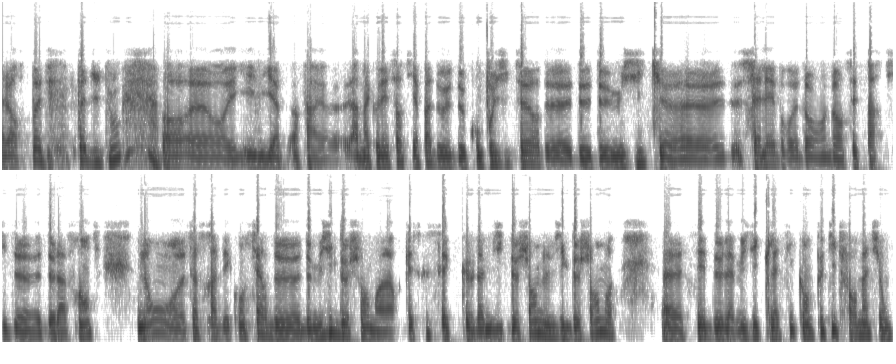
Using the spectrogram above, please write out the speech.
Alors pas du, pas du tout. Euh, il y a, enfin, à ma connaissance, il n'y a pas de, de compositeur de, de, de musique euh, célèbre dans, dans, cette partie de, la France. Non, euh, ça sera des concerts de, de musique de chambre. Alors qu'est-ce que c'est que la musique de chambre? La musique de chambre, euh, c'est de la musique classique en petite formation.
